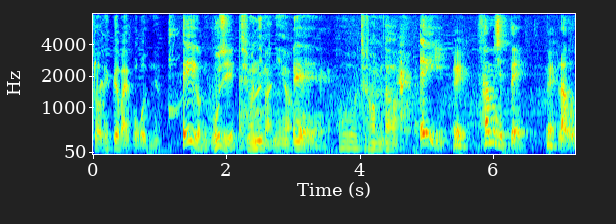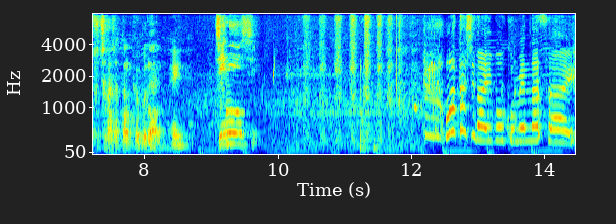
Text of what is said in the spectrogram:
저 댓글 많이 보거든요. A가 누구지? 지원님 아니에요? 네. 오, 죄송합니다. A A 30대라고 네. 추측하셨던 그분은 A. 찐이 씨. 와타시 나이보 고멘나사이.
